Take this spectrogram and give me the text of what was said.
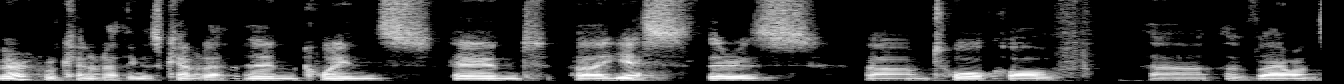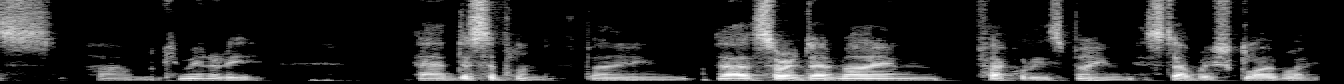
America or Canada? I think it's Canada and Queen's. And uh, yes, there is um, talk of uh, a veillance um, community and discipline being, uh, sorry, domain faculties being established globally.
